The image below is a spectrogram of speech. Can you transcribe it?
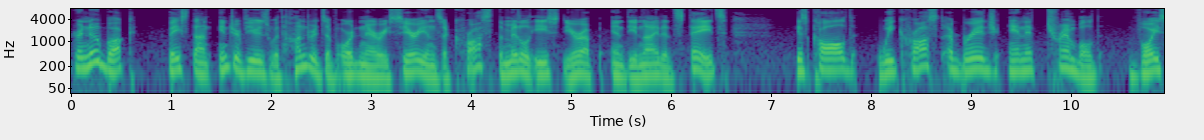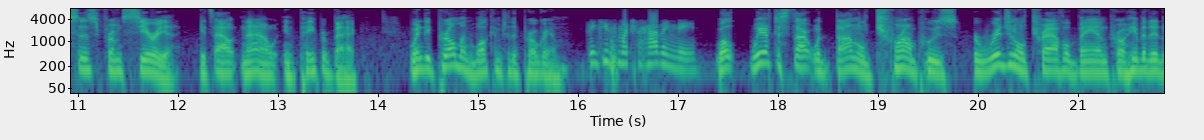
Her new book, based on interviews with hundreds of ordinary Syrians across the Middle East, Europe, and the United States, is called We Crossed a Bridge and It Trembled Voices from Syria. It's out now in paperback. Wendy Pearlman, welcome to the program. Thank you so much for having me. Well, we have to start with Donald Trump, whose original travel ban prohibited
